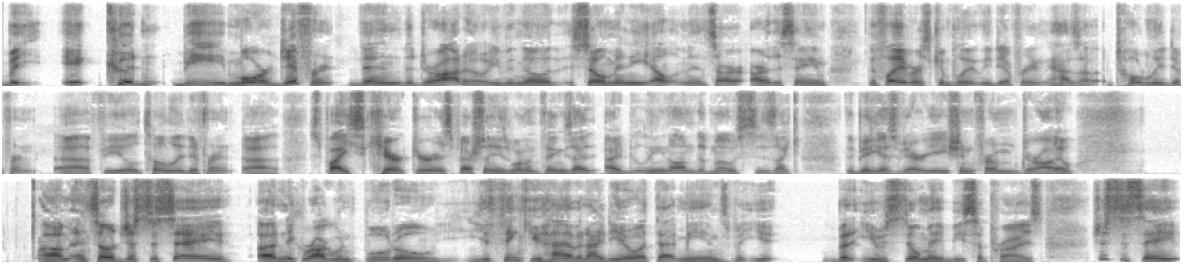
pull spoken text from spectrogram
but it couldn't be more different than the Dorado, even though so many elements are, are the same. The flavor is completely different. It has a totally different uh, feel, totally different uh, spice character, especially is one of the things I, I'd lean on the most is like the biggest variation from Dorado. Um, and so just to say uh, Nicaraguan puro, you think you have an idea what that means, but you but you still may be surprised. Just to say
